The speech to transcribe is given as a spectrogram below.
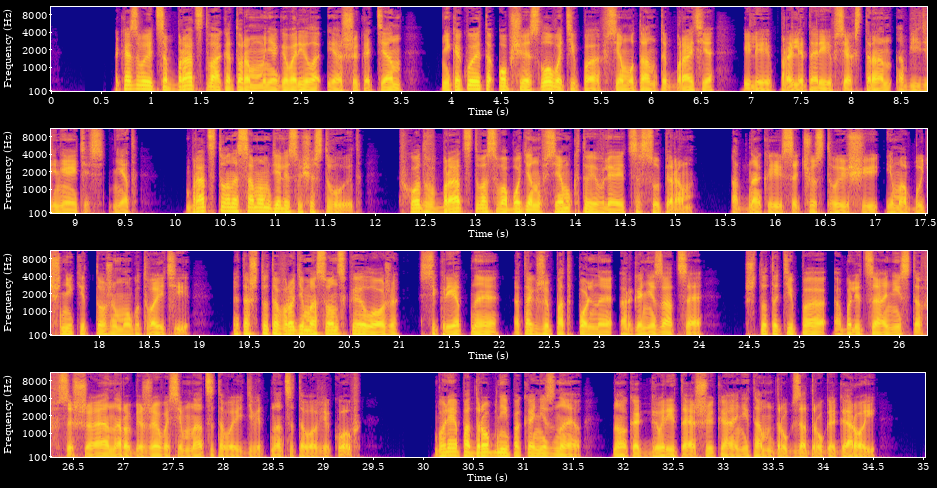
Оказывается, братство, о котором мне говорила Иошика Тян, не какое-то общее слово типа «все мутанты братья» или «пролетарии всех стран, объединяйтесь», нет. Братство на самом деле существует. Вход в братство свободен всем, кто является супером. Однако и сочувствующие им обычники тоже могут войти. Это что-то вроде масонской ложи, секретная, а также подпольная организация, что-то типа аболиционистов в США на рубеже 18 и 19 веков. Более подробней пока не знаю, но, как говорит Ашика, они там друг за друга горой.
